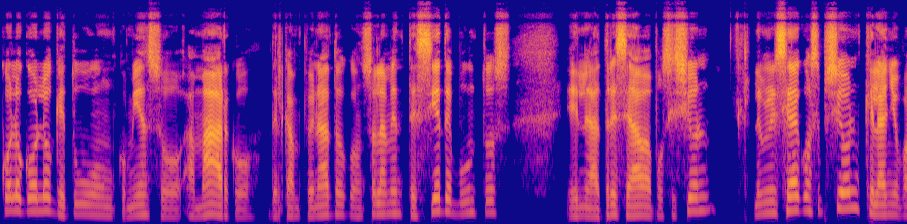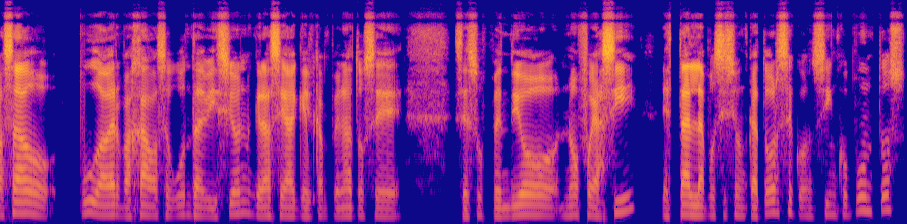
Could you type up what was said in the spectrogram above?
Colo Colo que tuvo un comienzo amargo del campeonato con solamente 7 puntos en la 13 posición. La Universidad de Concepción que el año pasado pudo haber bajado a segunda división gracias a que el campeonato se, se suspendió, no fue así. Está en la posición 14 con 5 puntos.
